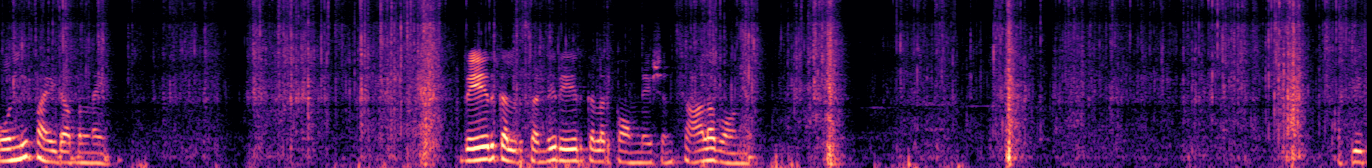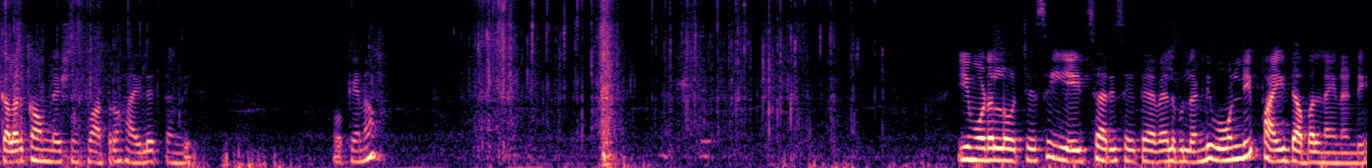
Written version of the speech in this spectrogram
Only five double nine. Rare colours అండి రేర్ కలర్ కాంబినేషన్. చాలా బాగున్నాయి. ఈ కలర్ కాంబినేషన్స్ మాత్రం హైలైట్ అండి. ఓకేనా? ఈ మోడల్లో వచ్చేసి ఈ ఎయిట్ శారీస్ అయితే అవైలబుల్ అండి. ఓన్లీ ఫైవ్ డబల్ నైన్ అండి.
